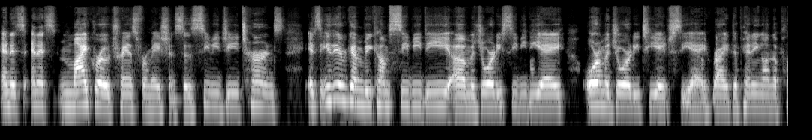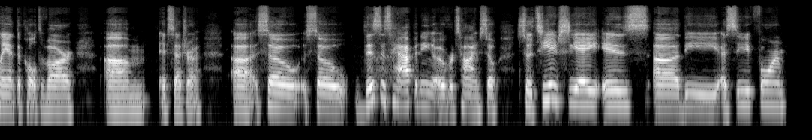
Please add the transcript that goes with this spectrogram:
And it's and it's micro transformation. So cbg turns it's either going to become cbd a majority cbda or a majority thca right? Depending on the plant the cultivar um, etc uh, so so this is happening over time. So so thca is uh, the acetic form.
